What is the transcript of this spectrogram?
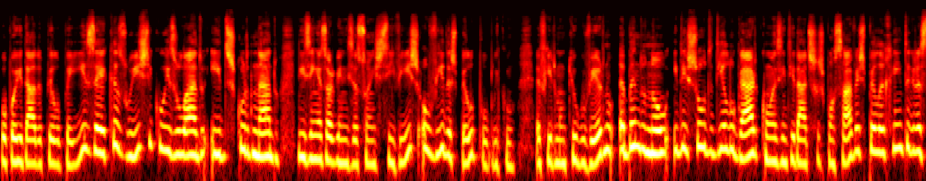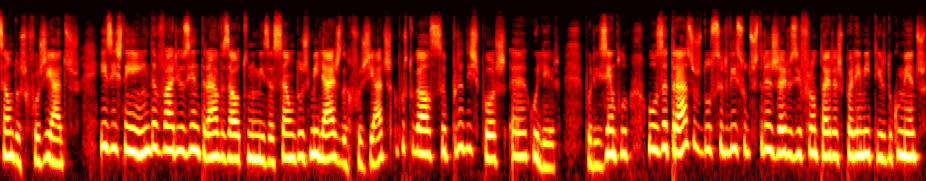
O apoio dado pelo país é casuístico, isolado e descoordenado, dizem as organizações civis ouvidas pelo público. Afirmam que o governo abandonou e deixou de dialogar com as entidades responsáveis pela reintegração dos refugiados. Existem ainda vários entraves à autonomização dos milhares de refugiados que Portugal se predispôs a acolher. Por exemplo, os atrasos do Serviço de Estrangeiros e fronteiras para emitir documentos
